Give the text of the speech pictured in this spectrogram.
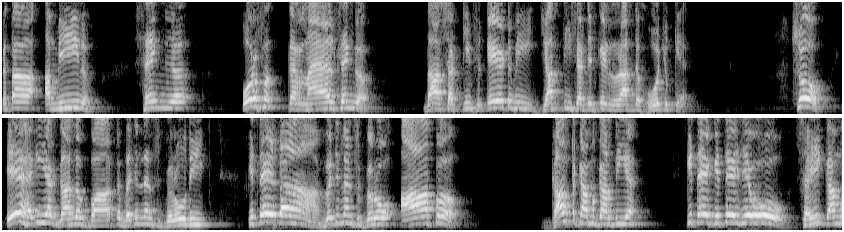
ਪਿਤਾ ਅਮੀਰ ਸਿੰਘ ਉਰਫ ਕਰਨੈਲ ਸਿੰਘ ਦਾ ਸਰਟੀਫਿਕੇਟ ਵੀ ਜਾਤੀ ਸਰਟੀਫਿਕੇਟ ਰੱਦ ਹੋ ਚੁੱਕਿਆ ਸੋ, ਇਹ ਹੈਗੀ ਆ ਗੱਲਬਾਤ ਵਿਜੀਲੈਂਸ ਬਿਊਰੋ ਦੀ। ਕਿਤੇ ਤਾਂ ਵਿਜੀਲੈਂਸ ਬਿਊਰੋ ਆਪ ਗਲਤ ਕੰਮ ਕਰਦੀ ਹੈ ਕਿਤੇ ਕਿਤੇ ਜੇ ਉਹ ਸਹੀ ਕੰਮ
